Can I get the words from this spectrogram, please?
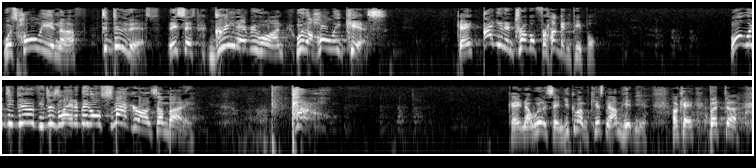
was holy enough to do this. And he says, greet everyone with a holy kiss. Okay? I get in trouble for hugging people. What would you do if you just laid a big old smacker on somebody? Pow! Okay, now Willie's saying, You come up and kiss me, I'm hitting you. Okay, but, uh,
